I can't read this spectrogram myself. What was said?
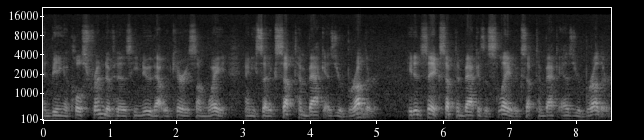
And being a close friend of his, he knew that would carry some weight, and he said, "Accept him back as your brother." He didn't say accept him back as a slave, accept him back as your brother.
